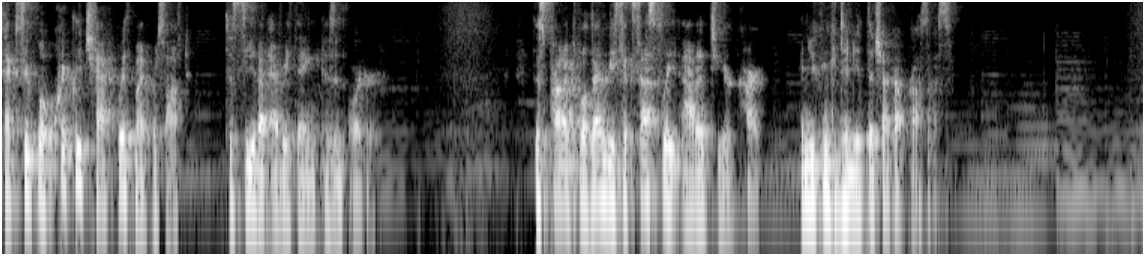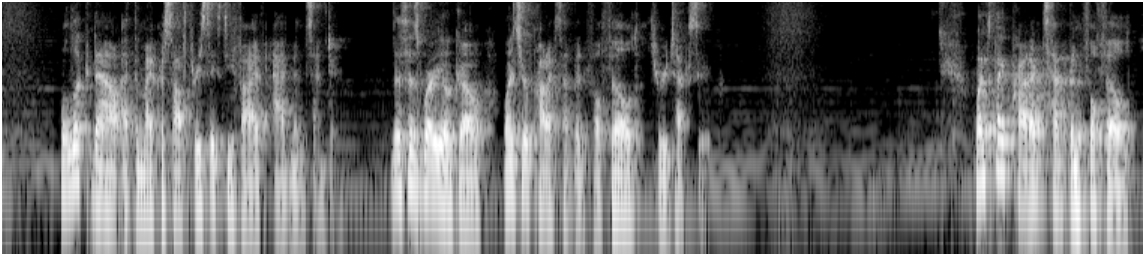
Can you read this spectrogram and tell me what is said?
TechSoup will quickly check with Microsoft to see that everything is in order. This product will then be successfully added to your cart, and you can continue the checkout process. We'll look now at the Microsoft 365 Admin Center. This is where you'll go once your products have been fulfilled through TechSoup. Once my products have been fulfilled,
